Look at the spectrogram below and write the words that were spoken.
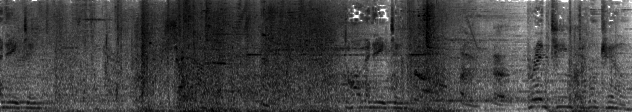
Dominating. Shut down. Dominating. Red team double kill.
